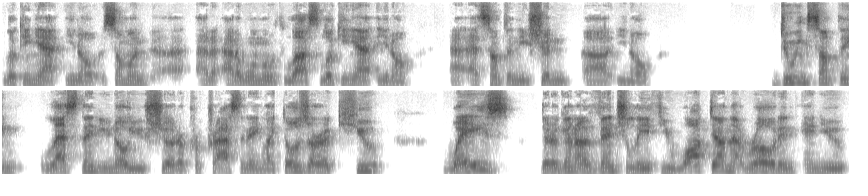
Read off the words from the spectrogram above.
looking at you know someone uh, at a, at a woman with lust looking at you know at, at something you shouldn't uh, you know doing something less than you know you should or procrastinating. Like those are acute ways that are going to eventually if you walk down that road and, and you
